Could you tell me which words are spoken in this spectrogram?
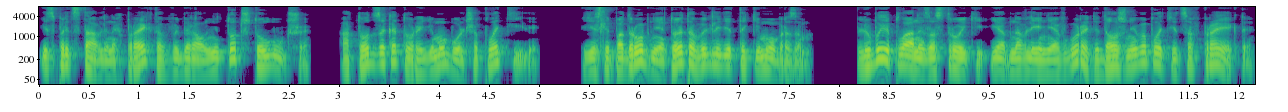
Из представленных проектов выбирал не тот, что лучше, а тот, за который ему больше платили. Если подробнее, то это выглядит таким образом. Любые планы застройки и обновления в городе должны воплотиться в проекты.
